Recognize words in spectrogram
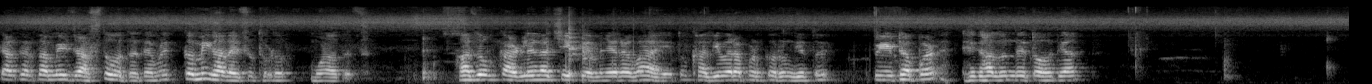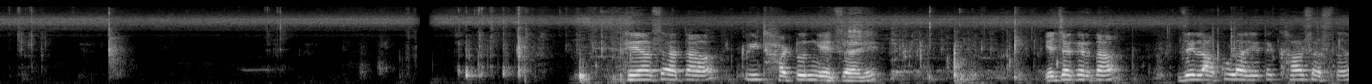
त्याकरता मीठ जास्त होतं त्यामुळे कमी घालायचं थोडं मुळातच. हा जो काढलेला चीक आहे म्हणजे रवा आहे तो खालीवर आपण करून घेतोय. पीठ आपण हे घालून देतो आहोत यात. हे असं आता पीठ हटून घ्यायचं आहे. याच्याकरता जे लाकूड आहे ते खास असतं.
